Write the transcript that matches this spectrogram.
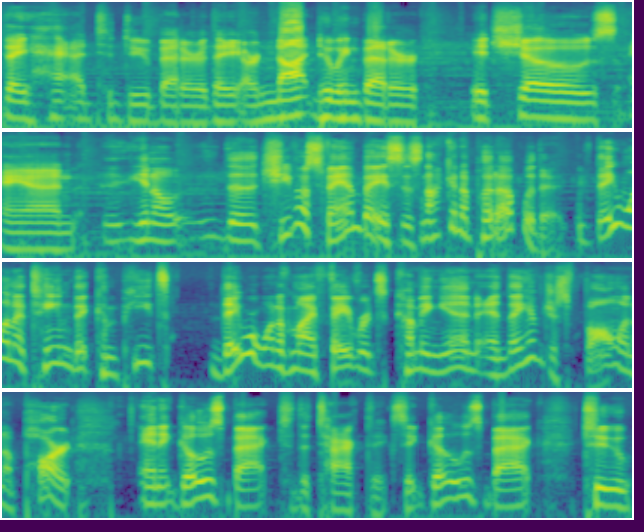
They had to do better. They are not doing better. It shows, and you know the Chivas fan base is not going to put up with it. If they want a team that competes, they were one of my favorites coming in, and they have just fallen apart. And it goes back to the tactics. It goes back to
